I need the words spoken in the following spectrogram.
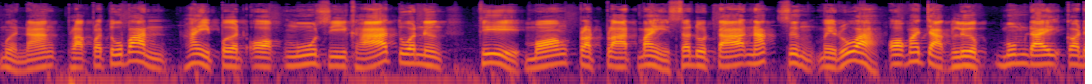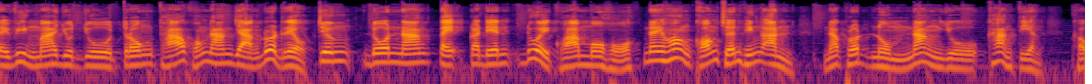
เมื่อนางผลักประตูบ้านให้เปิดออกงูสี่ขาตัวหนึ่ง ที่มองปลัดปลาดไม่สะดุดตานัก ซึ่งไม่รู้ว่าออกมาจากหลืบมุมใดก็ได้วิ่งมาหยุดอยู่ตรงเท้าของนางอย่างรวดเร็ว จึงโดนนางเตะกระเด็นด้วยความโมโห ในห้องของเฉินผิงอัน นักพรตหนุ่มนั่งอยู่ข้างเตียง เขา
